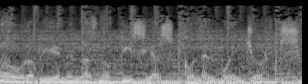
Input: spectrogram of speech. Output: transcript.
Ahora vienen las noticias con el buen George.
